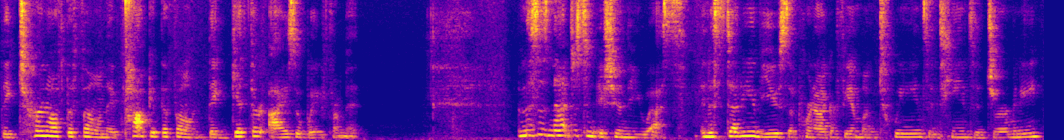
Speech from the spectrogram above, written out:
They turn off the phone. They pocket the phone. They get their eyes away from it. And this is not just an issue in the US. In a study of use of pornography among tweens and teens in Germany,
